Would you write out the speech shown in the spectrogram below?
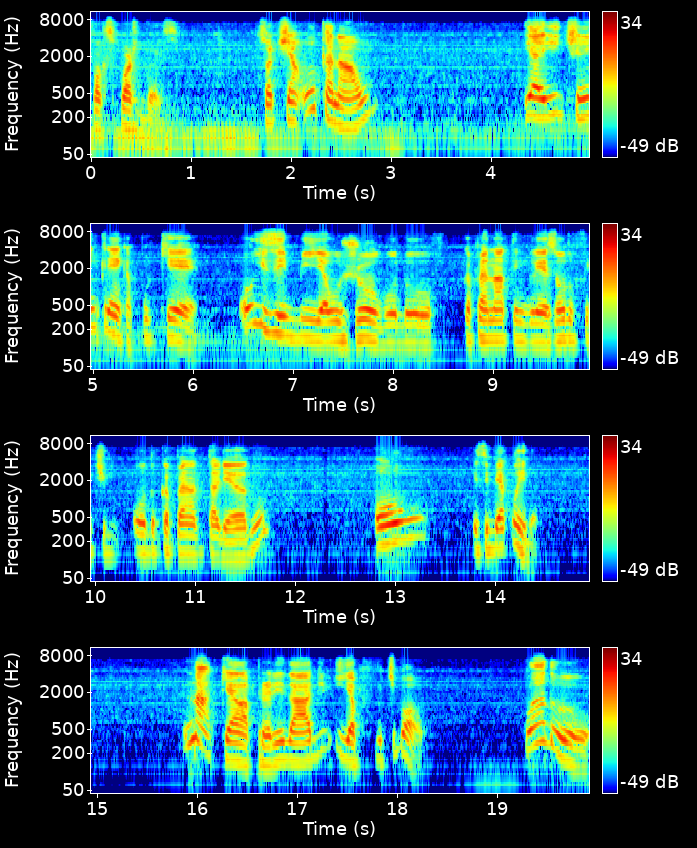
Fox Sports 2. Só tinha um canal e aí tinha encrenca, porque ou exibia o jogo do campeonato inglês ou do futebol ou do campeonato italiano, ou exibia a corrida. Naquela prioridade ia para o futebol. Quando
